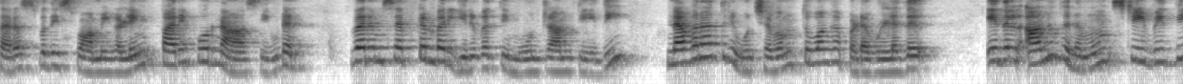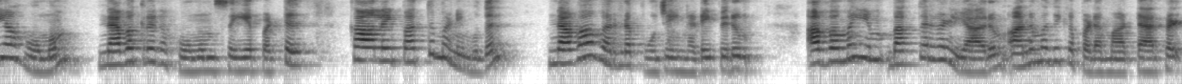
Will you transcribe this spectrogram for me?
சரஸ்வதி சுவாமிகளின் பரிபூர்ண ஆசியுடன் வரும் செப்டம்பர் இருபத்தி மூன்றாம் தேதி நவராத்திரி உற்சவம் துவங்கப்பட உள்ளது. இதில் அனுதினமும் ஸ்ரீ வித்யா ஹோமம் நவக்கிரக ஹோமம் செய்யப்பட்டு காலை பத்து மணி முதல் நவாவர்ண பூஜை நடைபெறும். அவ்வமையும் பக்தர்கள் யாரும் அனுமதிக்கப்பட மாட்டார்கள்.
